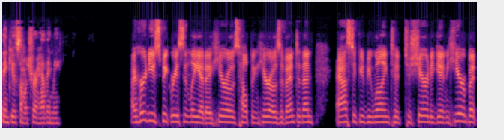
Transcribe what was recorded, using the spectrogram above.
Thank you so much for having me. I heard you speak recently at a Heroes Helping Heroes event and then asked if you'd be willing to, to share it again here. But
